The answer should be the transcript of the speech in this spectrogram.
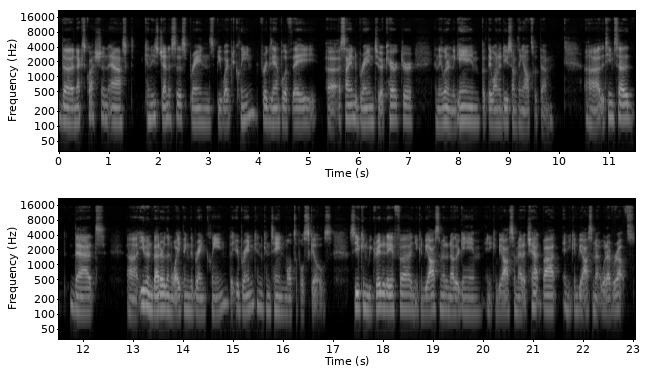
The next question asked Can these Genesis brains be wiped clean? For example, if they uh, assigned a brain to a character and they learn the game, but they want to do something else with them. Uh, the team said that uh, even better than wiping the brain clean, that your brain can contain multiple skills. So you can be great at AIFA, and you can be awesome at another game, and you can be awesome at a chatbot, and you can be awesome at whatever else.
